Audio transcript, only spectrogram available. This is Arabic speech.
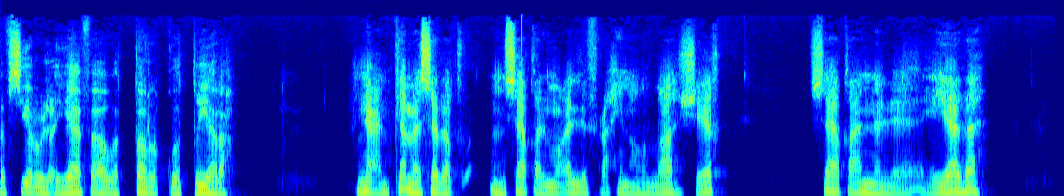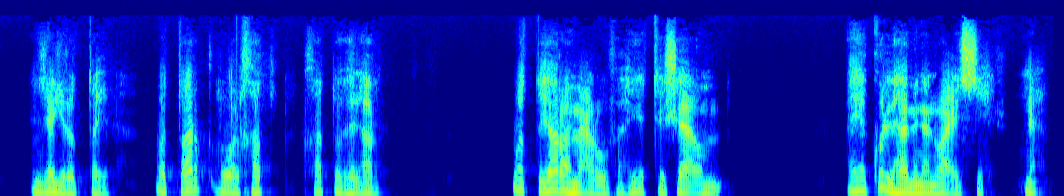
تفسير العيافة والطرق والطيرة. نعم كما سبق من ساق المؤلف رحمه الله الشيخ ساق أن العيافة زجر الطير والطرق هو الخط خط في الأرض. والطيرة معروفة هي التشاؤم هي كلها من أنواع السحر. نعم.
